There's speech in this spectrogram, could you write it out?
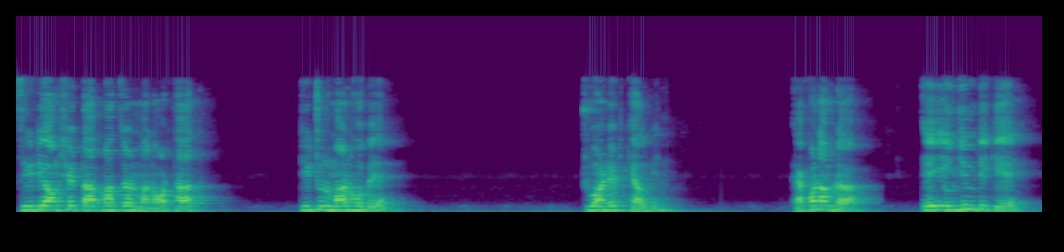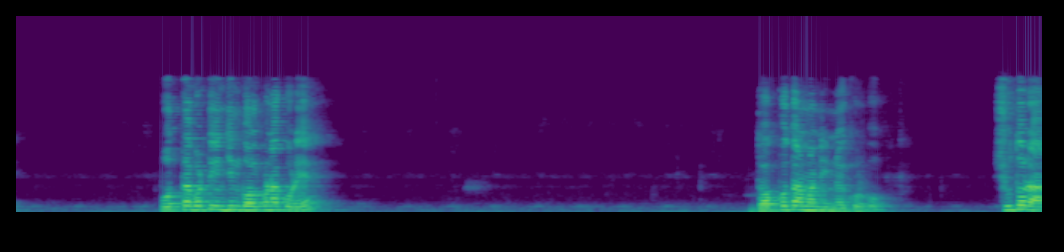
সিডি অংশের তাপমাত্রার মান, অর্থাৎ টি টুর মান হবে টু হান্ড্রেড ক্যালভিন এখন আমরা এই ইঞ্জিনটিকে প্রত্যাবর্তী ইঞ্জিন কল্পনা করে দক্ষতার মান নির্ণয় করব। সুতরাং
